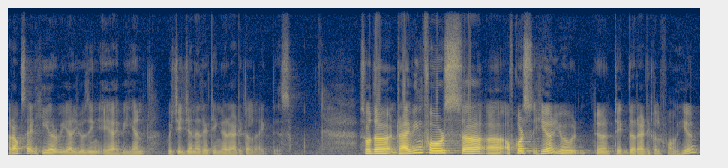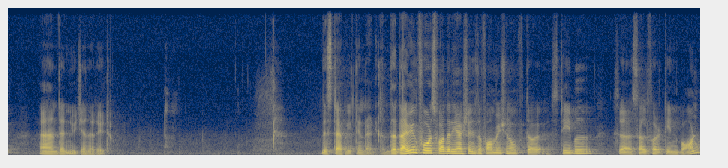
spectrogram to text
peroxide here we are using AIBN which is generating a radical like this. So the driving force uh, uh, of course here you uh, take the radical from here and then you generate this tributyl tin radical. The driving force for the reaction is the formation of the stable sulfur tin bond.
